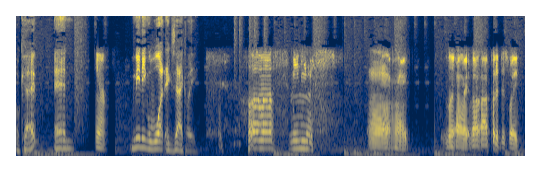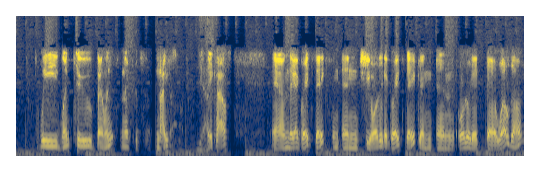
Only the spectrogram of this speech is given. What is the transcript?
Okay. And Yeah. meaning what exactly? Uh, meaning, uh, all right, all right. Well, I'll put it this way: we went to Bentley's, and it's a nice Yeah. steakhouse, and they had great steaks, and, and she ordered a great steak and and ordered it uh, well done,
